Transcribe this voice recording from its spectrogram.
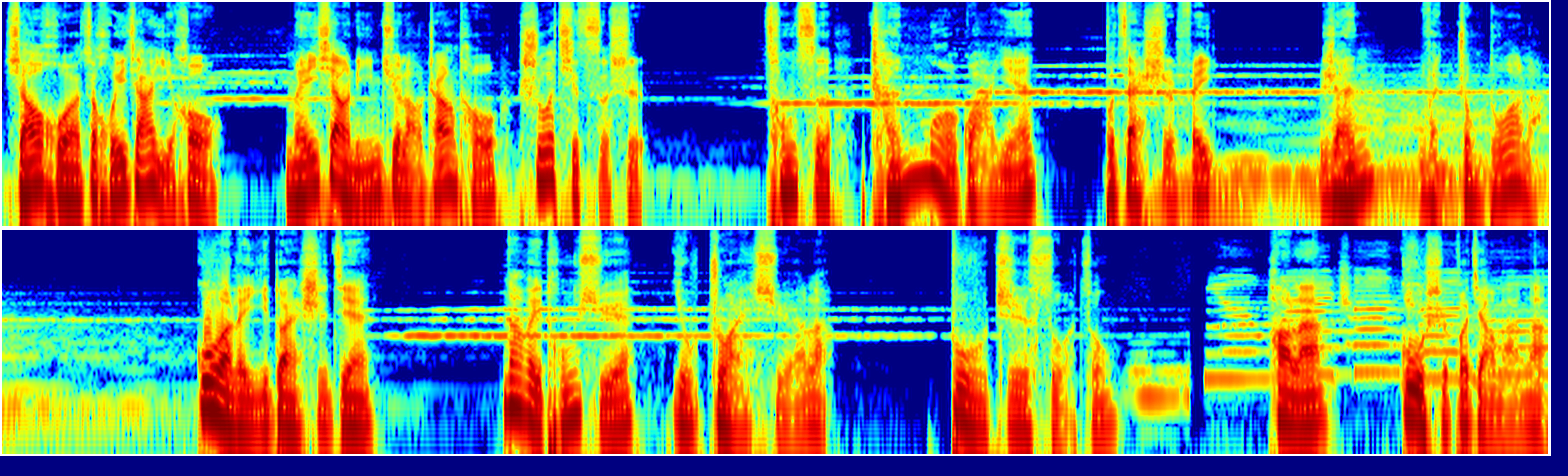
小伙子回家以后，没向邻居老张头说起此事，从此沉默寡言。不再是非，人稳重多了。过了一段时间，那位同学又转学了，不知所踪。好了，故事播讲完了，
